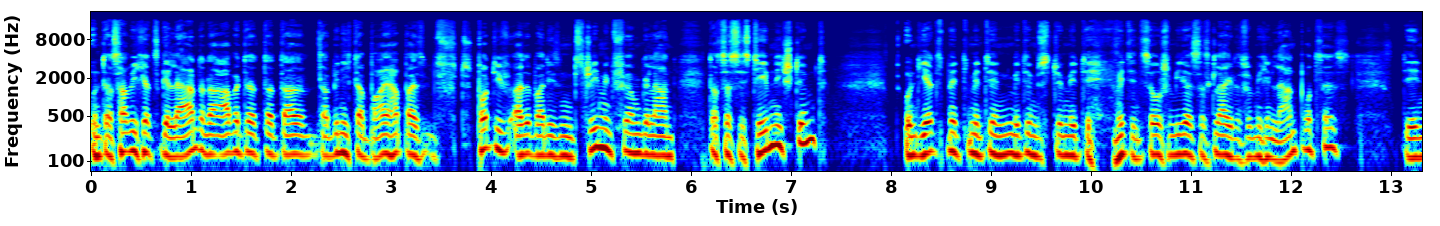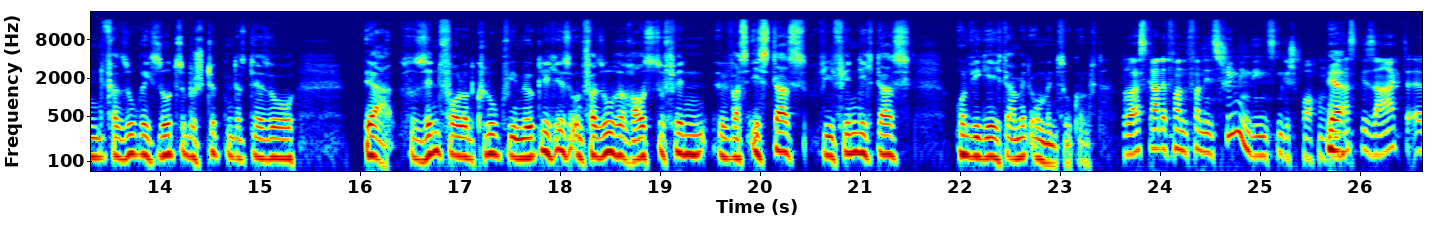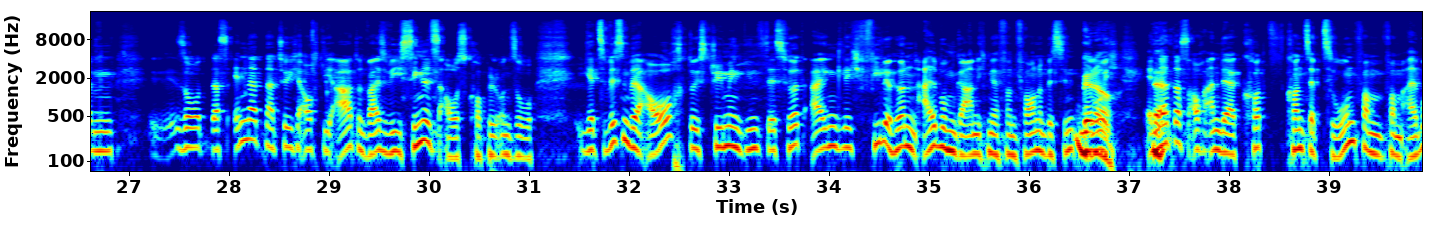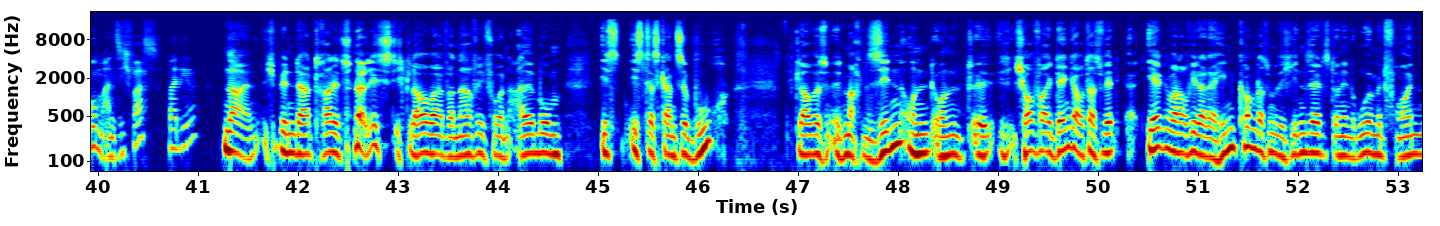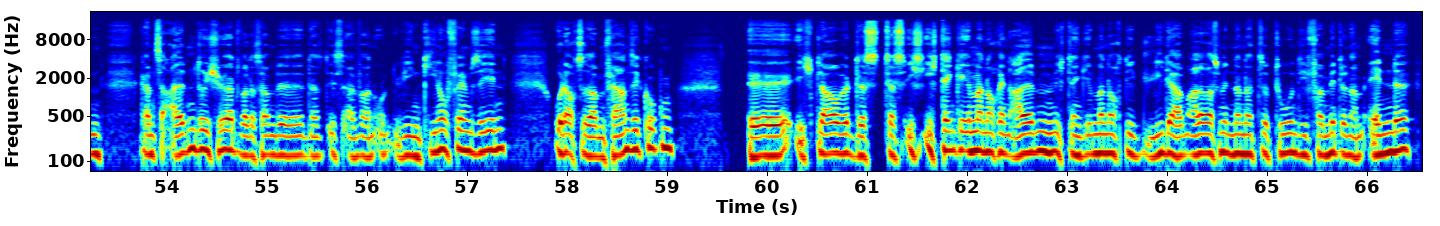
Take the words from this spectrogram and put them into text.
Und das habe ich jetzt gelernt und da arbeitet, da, da, da bin ich dabei, habe bei Spotify, also bei diesen Streaming-Firmen gelernt, dass das System nicht stimmt. Und jetzt mit, mit, den, mit, dem, mit, mit den Social Media ist das gleiche. Das ist für mich ein Lernprozess. Den versuche ich so zu bestücken, dass der so ja, so sinnvoll und klug wie möglich ist und versuche herauszufinden, was ist das, wie finde ich das und wie gehe ich damit um in Zukunft. Du hast gerade von, von den Streamingdiensten gesprochen Ja. und hast gesagt, ähm, so, das ändert natürlich auch die Art und Weise, wie ich Singles auskoppel und so. Jetzt wissen wir auch, durch Streamingdienste, es hört eigentlich, viele hören ein Album gar nicht mehr von vorne bis hinten Genau. durch. Ändert Ja. das auch an der Ko Konzeption vom, vom Album an sich was bei dir? Nein, ich bin da Traditionalist. Ich glaube einfach nach wie vor, ein Album ist, ist das ganze Buch. Ich glaube, es, es macht Sinn und, und äh, ich hoffe, ich denke auch, das wird irgendwann auch wieder dahin kommen, dass man sich hinsetzt und in Ruhe mit Freunden ganze Alben durchhört, weil das haben wir, das ist einfach ein, wie ein Kinofilm sehen oder auch zusammen Fernsehen gucken. Äh, ich glaube, dass, dass ich, ich denke immer noch in Alben, ich denke immer noch, die Lieder haben alle was miteinander zu tun, die vermitteln am Ende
